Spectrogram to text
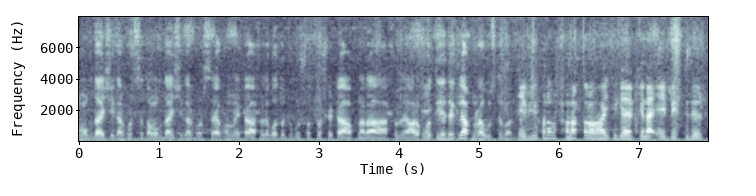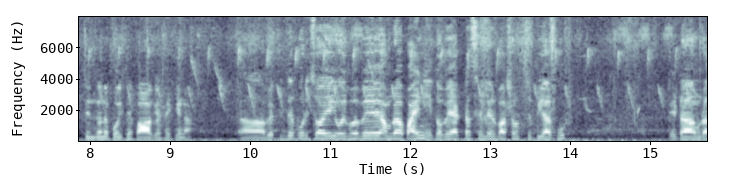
অমুক দায় স্বীকার করছে তমুক দায় স্বীকার করছে। এখন এটা আসলে কতটুকু সত্য সেটা আপনারা আসলে আরও খতিয়ে দেখলে আপনারা বুঝতে পারবেন। এই বিষয়ে কোনো শনাক্ত হয়েছে কিনা? এই ব্যক্তিদের তিনজনের পরিচয় পাওয়া গেছে কিনা? ব্যক্তিদের পরিচয় ওইভাবে আমরা পাইনি তবে একটা ছেলের বাসা হচ্ছে পিয়ারপুর। এটা আমরা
